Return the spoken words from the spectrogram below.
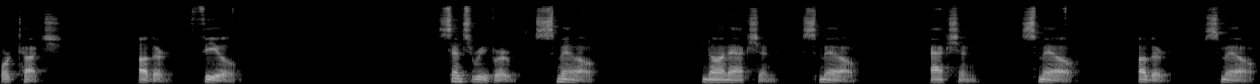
or touch. Other. Feel. Sensory verb. Smell. Non-action. Smell. Action. Smell. Other. Smell.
